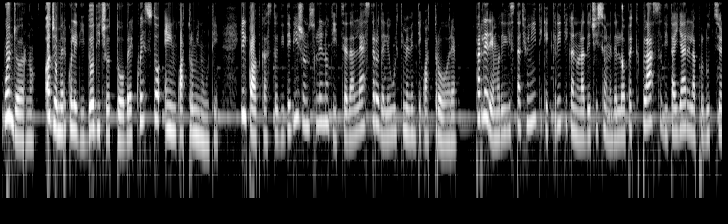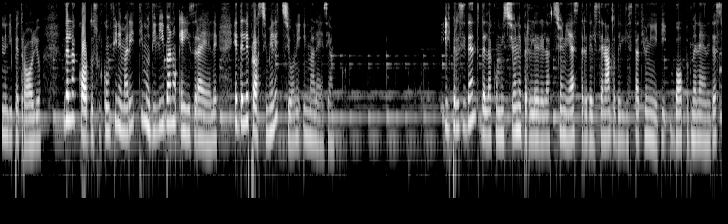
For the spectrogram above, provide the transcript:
Buongiorno, oggi è mercoledì 12 ottobre questo è In 4 Minuti, il podcast di The Vision sulle notizie dall'estero delle ultime 24 ore. Parleremo degli Stati Uniti che criticano la decisione dell'OPEC Plus di tagliare la produzione di petrolio, dell'accordo sul confine marittimo di Libano e Israele e delle prossime elezioni in Malesia. Il presidente della Commissione per le relazioni estere del Senato degli Stati Uniti, Bob Menendez,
